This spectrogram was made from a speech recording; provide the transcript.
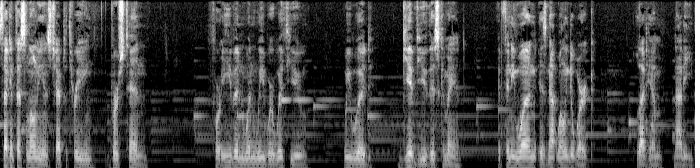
Second Thessalonians chapter 3 verse 10 For even when we were with you we would give you this command. If anyone is not willing to work let him not eat.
